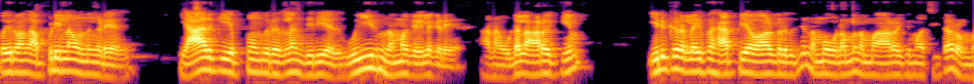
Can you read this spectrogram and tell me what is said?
போயிடுவாங்க அப்படிலாம் ஒன்றும் கிடையாது. யாருக்கு எப்போங்கிறதுலாம் தெரியாது. உயிர் நம்ம கையில் கிடையாது. ஆனால் உடல் ஆரோக்கியம் இருக்கிற லைஃப்பை ஹாப்பியாக வாழ்கிறதுக்கு நம்ம உடம்ப நம்ம ஆரோக்கியமாக வச்சுக்கிட்டா ரொம்ப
